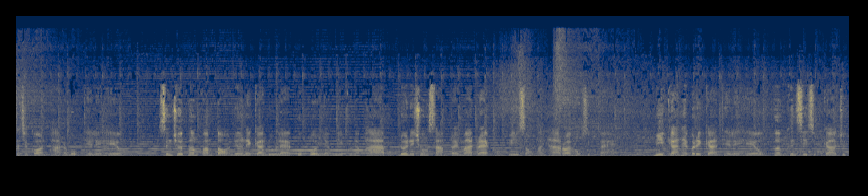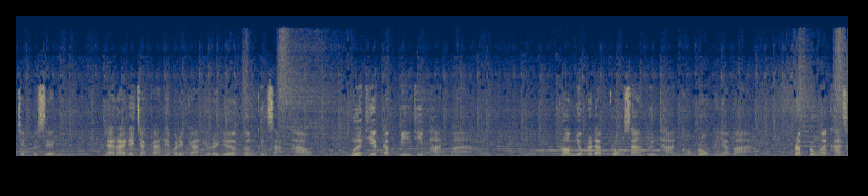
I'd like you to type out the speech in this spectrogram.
สัชกรผ่านระบบ Telehealth ซึ่งช่วยเพิ่มความต่อเนื่องในการดูแลผู้ป่วยอย่างมีคุณภาพ โดยในช่วง 3 ไตรมาสแรกของปี 2568 มีการให้บริการ Telehealth เพิ่มขึ้น 49.7%และรายได้จากการให้บริการ Health Rider เพิ่มขึ้น 3 เท่า เมื่อเทียบกับปีที่ผ่านมา พร้อมยกระดับโครงสร้างพื้นฐานของโรงพยาบาล ปรับปรุงอาคารส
